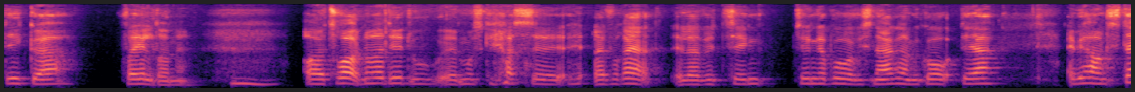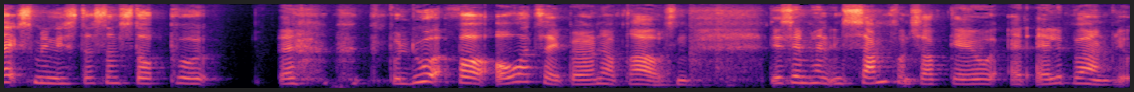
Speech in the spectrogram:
Det gør forældrene. Mm. Og jeg tror, at noget af det, du øh, måske også øh, refererer, eller vil tænke, tænker på, hvad vi snakkede om i går, det er, at vi har en statsminister, som står på, på lur for at overtage børneopdragelsen. Det er simpelthen en samfundsopgave, at alle børn bliver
